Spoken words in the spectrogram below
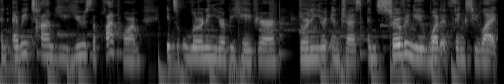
and every time you use the platform, it's learning your behavior, learning your interests, and serving you what it thinks you like.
